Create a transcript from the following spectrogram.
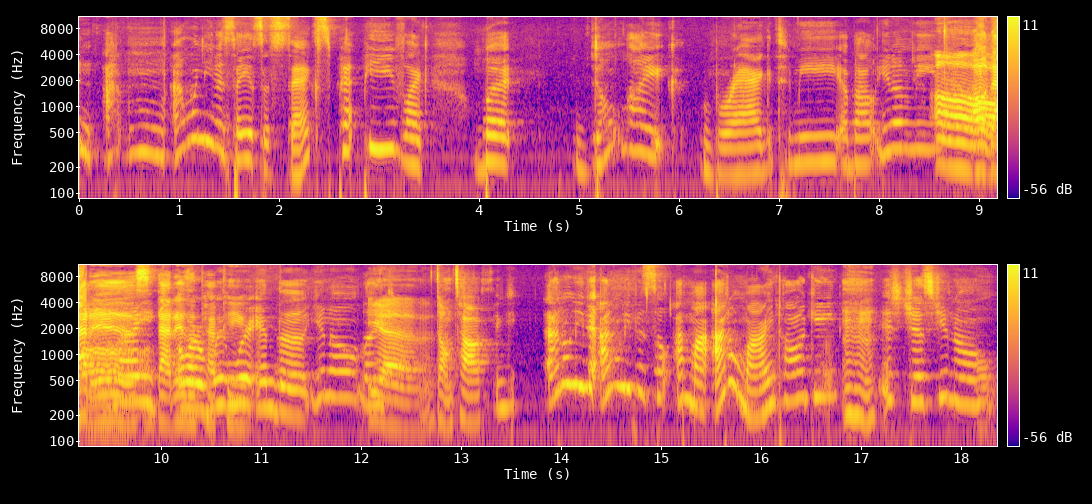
I even. I, mm, I wouldn't even say it's a sex pet peeve. Like, but don't like brag to me about. You know what I mean? Oh, that is Like, that is or a pet when peeve. we're in the, you know, like, Yeah. Don't talk. I don't even. I don't even. So I mi- I don't mind talking. Mm-hmm. It's just you know.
